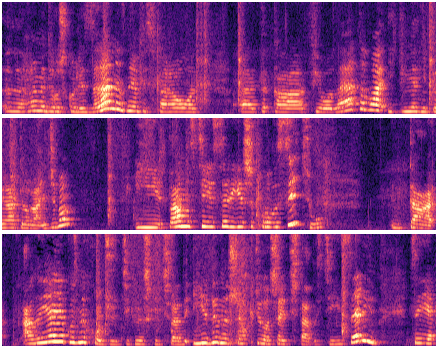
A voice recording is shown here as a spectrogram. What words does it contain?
е, Гарамиди у зелена, знайомтесь фараон, така фіолетова і кімнатні пірати оранжева. І там з цієї серії є ще про лисицю. Так, але я якось не хочу ці книжки читати. І єдине, що я хотіла ще читати з цієї серії, це є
